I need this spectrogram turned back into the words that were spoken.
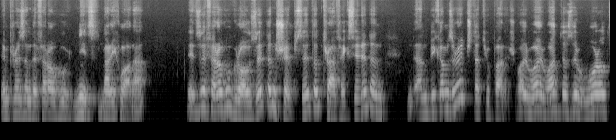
imprison the fellow who needs marijuana. It's the fellow who grows it and ships it and traffics in it and, and becomes rich that you punish. What, what, what does the world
